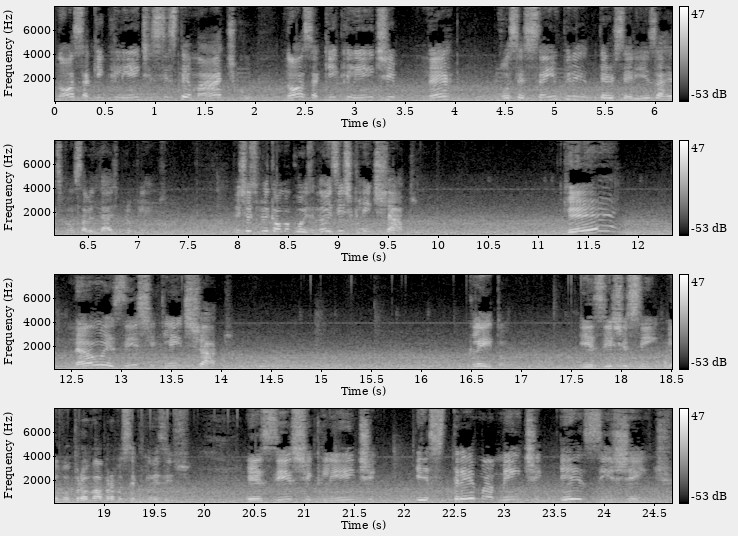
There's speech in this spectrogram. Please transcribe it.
Nossa, que cliente sistemático. Nossa, que cliente, né? Você sempre terceiriza a responsabilidade para o cliente. Deixa eu explicar uma coisa: não existe cliente chato. Quê? Não existe cliente chato. Cleiton, existe sim. Eu vou provar para você que não existe. Existe cliente extremamente exigente.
